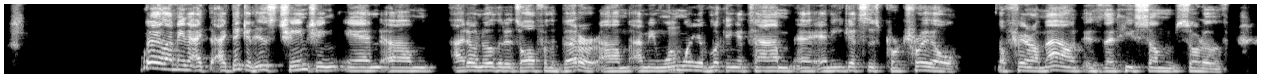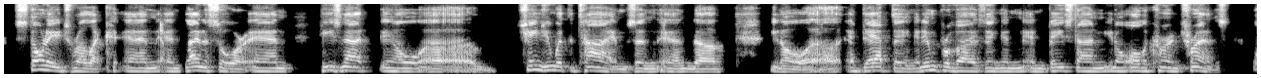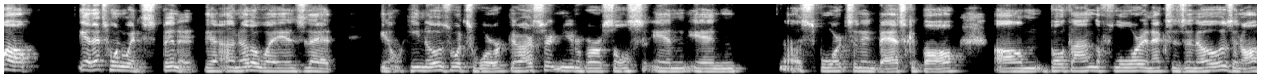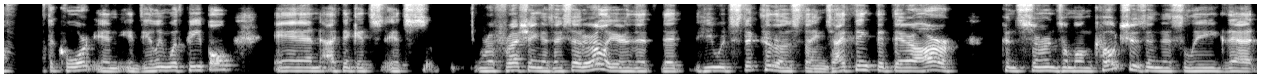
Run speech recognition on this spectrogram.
well, I mean, I, I think it is changing, and um, I don't know that it's all for the better. Um, I mean, one hmm. way of looking at Tom, and he gets this portrayal a fair amount, is that he's some sort of Stone Age relic and yep. and dinosaur, and he's not, you know, uh, changing with the times and and uh, you know, uh, adapting and improvising and and based on you know all the current trends. Well, yeah, that's one way to spin it. Yeah, another way is that you know he knows what's worked. There are certain universals in in uh, sports and in basketball, um, both on the floor in X's and O's and off the court in in dealing with people. And I think it's it's refreshing, as I said earlier, that that he would stick to those things. I think that there are concerns among coaches in this league that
